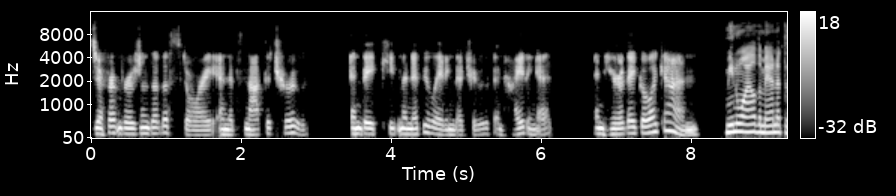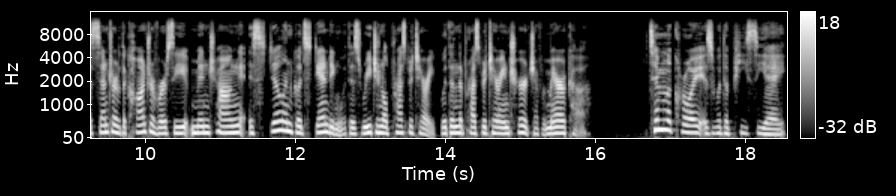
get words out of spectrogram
different versions of the story, and it's not the truth and they keep manipulating the truth and hiding it. And here they go again. Meanwhile, the man at the center of the controversy, Min Chung, is still in good standing with his regional presbytery within the Presbyterian Church of America. Tim LaCroix is with the PCA.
